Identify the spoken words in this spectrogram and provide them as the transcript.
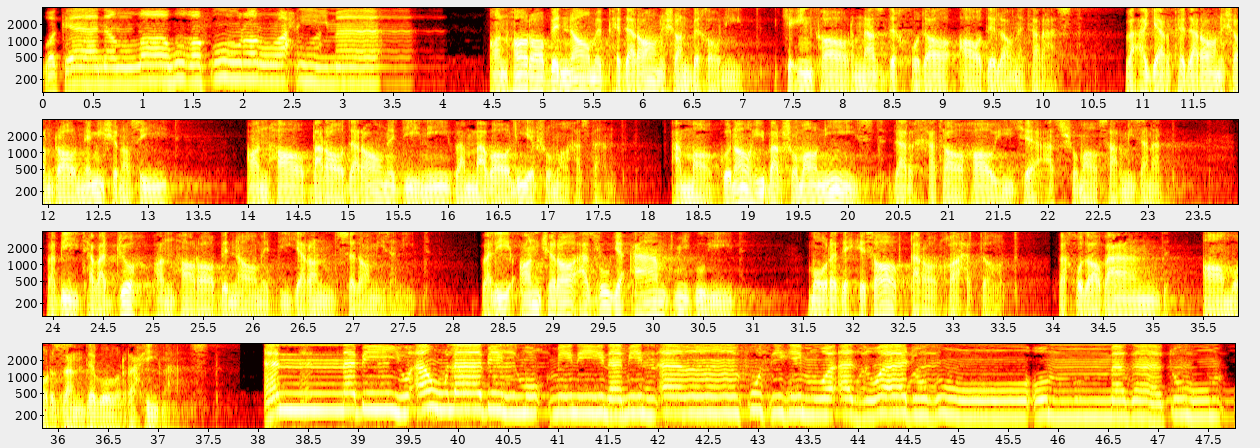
وكان الله غفورا رحيما. آنها را به نام پدرانشان بخوانید که این کار نزد خدا عادلانه تر است و اگر پدرانشان را نمی‌شناسید آنها برادران دینی و موالی شما هستند. اما گناهی بر شما نیست در خطاهایی که از شما سر می‌زند و بی توجه آنها را به نام دیگران صدا می‌زنید. ولی آنچه را از روی عمد می‌گویید مورد حساب قرار خواهد داد و خداوند آمرزنده و رحیم است. النبي أولى بالمؤمنين من أنفسهم وأزواجه أمهاتهم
